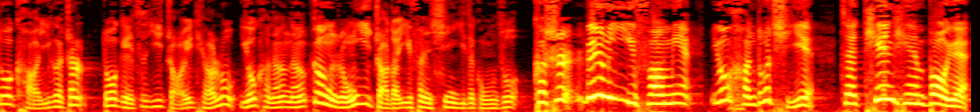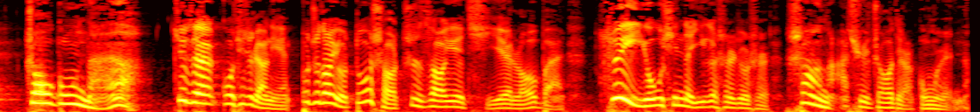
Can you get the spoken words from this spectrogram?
多考一个证，多给自己找一条路，有可能能更容易找到一份心仪的工作。可是另一方面，有很多企业在天天抱怨招工难啊！就在过去这两年，不知道有多少制造业企业老板最忧心的一个事儿，就是上哪去招点工人呢？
